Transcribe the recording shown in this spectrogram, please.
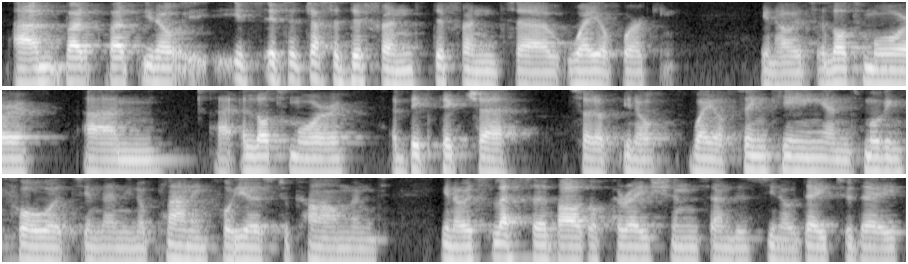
Um, but but you know, it's it's a, just a different different uh, way of working. You know, it's a lot more um, a lot more a big picture sort of you know way of thinking and moving forward, and then you know planning for years to come and you know, it's less about operations and this, you know, day to day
